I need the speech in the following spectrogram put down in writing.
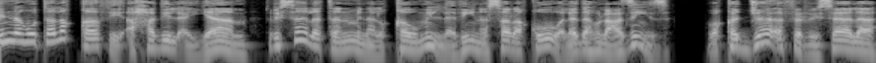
إنه تلقى في أحد الأيام رسالة من القوم الذين سرقوا ولده العزيز وقد جاء في الرسالة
